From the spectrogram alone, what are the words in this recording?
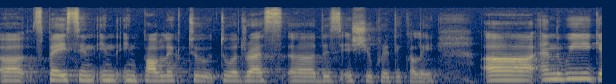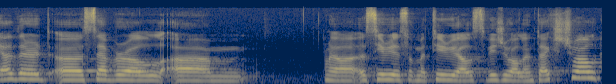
uh, space in, in, in public to, to address uh, this issue critically. Uh, and we gathered uh, several um, a series of materials, visual and textual,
